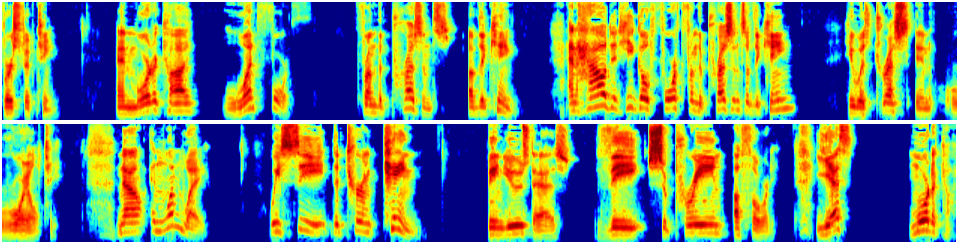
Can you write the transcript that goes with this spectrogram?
Verse 15. And Mordecai went forth from the presence of the king. And how did he go forth from the presence of the king? He was dressed in royalty. Now, in one way, we see the term king being used as the supreme authority. Yes, Mordecai,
